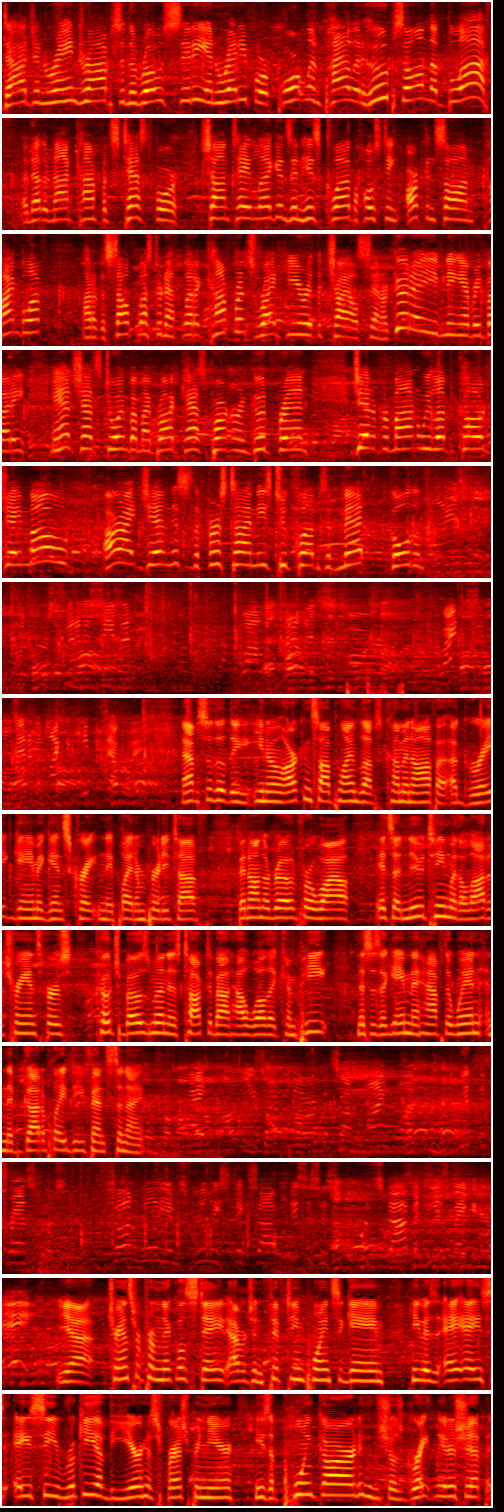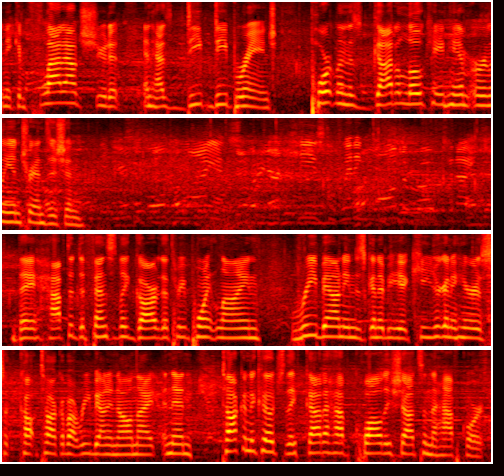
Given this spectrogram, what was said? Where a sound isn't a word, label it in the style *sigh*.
Dodging raindrops in the Rose City and ready for Portland Pilot Hoops on the Bluff. Another non-conference test for Shantay Legans and his club hosting Arkansas on Pine Bluff out of the Southwestern Athletic Conference right here at the Chiles Center. Good evening, everybody. Ann Schatz joined by my broadcast partner and good friend, Jennifer Mountain. We love to call her J Mo. All right, Jen, this is the first time these two clubs have met. Golden Absolutely. You know, Arkansas Pine Bluff's coming off a, a, great game against Creighton. They played them pretty tough. Been on the road for a while. It's a new team with a lot of transfers. Coach Bozeman has talked about how well they compete. This is a game they have to win, and they've got to play defense tonight. Yeah, transferred from Nicholls State, averaging 15 points a game. He was AAC Rookie of the Year his freshman year. He's a point guard who shows great leadership, and he can flat out shoot it and has deep, deep range. Portland has got to locate him early in transition. They have to defensively guard the three point line. Rebounding is going to be a key. You're going to hear us talk about rebounding all night. And then talking to coach, they've got to have quality shots in the half court.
